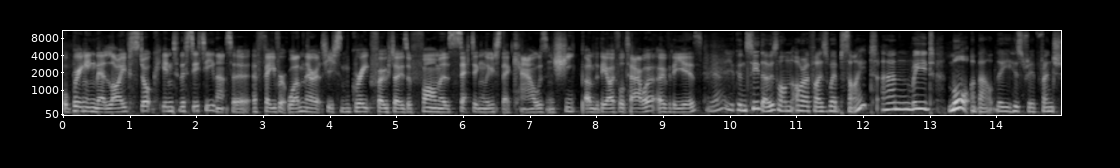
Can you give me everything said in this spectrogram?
or bringing their livestock into the city. That's a, a favourite one. There are actually some great photos of farmers setting loose their cows and sheep under the Eiffel Tower over the years. Yeah, you can see those on RFI's website and read more about the history of French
